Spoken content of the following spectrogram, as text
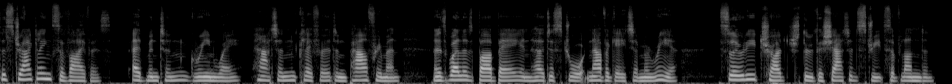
The straggling survivors, Edmonton, Greenway, Hatton, Clifford, and Palfreyman, as well as Barbet and her distraught navigator Maria, slowly trudged through the shattered streets of London,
